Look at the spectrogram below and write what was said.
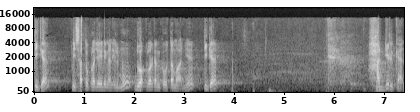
Tiga. Di satu pelajari dengan ilmu. Dua keluarkan keutamaannya. Tiga. Hadirkan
